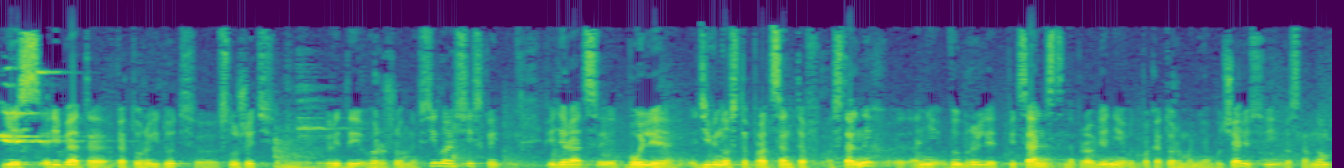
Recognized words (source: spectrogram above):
Есть ребята, которые идут э, служить в ряды вооруженных сил Российской Федерации. Более 90% остальных они выбрали специальности, направления, вот, по которым они обучались и в основном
